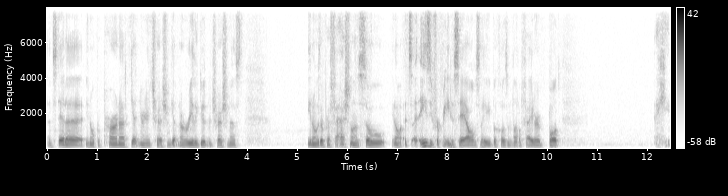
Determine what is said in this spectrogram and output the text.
instead of you know preparing it, getting your nutrition, getting a really good nutritionist. You know they're professionals, so you know it's easy for me to say obviously because I'm not a fighter, but. He,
